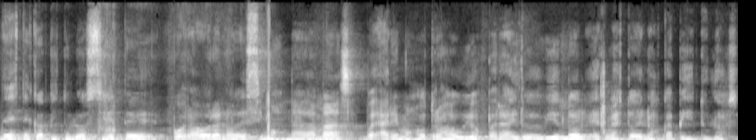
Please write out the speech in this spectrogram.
de este capítulo 7 por ahora no decimos nada más, haremos otros audios para ir viendo el resto de los capítulos.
